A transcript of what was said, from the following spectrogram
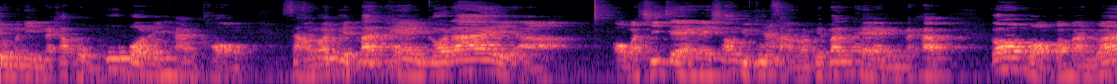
ยมนินทร์นะครับผมผู้บริหารของสาวน้อยเพชรบ้านแพงก็ได้อ่าออกมาชี้แจงในช่อง YouTube ค่ะ สาวน้อยเพชรบ้านแพงนะครับ ก็บอกประมาณว่า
